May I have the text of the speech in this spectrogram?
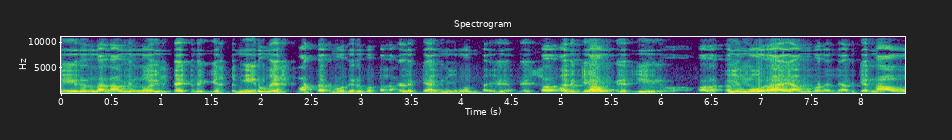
ನೀರನ್ನ ನಾವು ಇನ್ನೂ ಇಷ್ಟ ಎಕರೆ ಎಷ್ಟು ನೀರು ವೇಸ್ಟ್ ಮಾಡ್ತಾರೆ ನೋಡಿರ್ಬೇಕಲ್ಲ ಹಳ್ಳಕ್ಕೆ ಆಗಿ ನೀರು ಅಂತ ಇದೆ ಅದಕ್ಕೆ ಈ ಮೂರು ಆಯಾಮಗಳಲ್ಲಿ ಅದಕ್ಕೆ ನಾವು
